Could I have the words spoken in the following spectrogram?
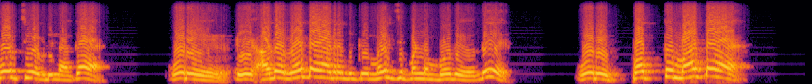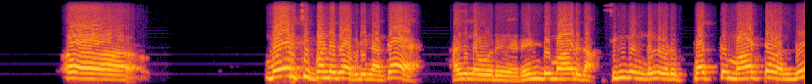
போச்சு அப்படின்னாக்க ஒரு அதை வேட்டையாடுறதுக்கு முயற்சி பண்ணும்போது வந்து ஒரு பத்து மாட்டை முயற்சி பண்ணுது அப்படின்னாக்க அதுல ஒரு ரெண்டு மாடு தான் சிங்கங்கள் ஒரு பத்து மாட்டை வந்து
